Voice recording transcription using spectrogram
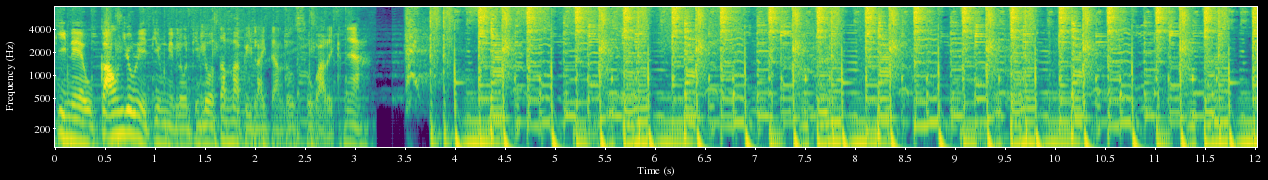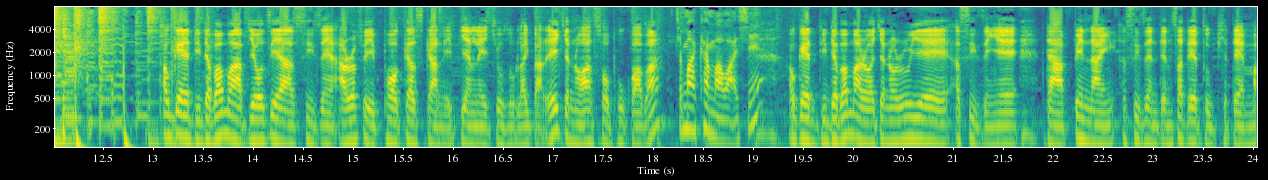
ပြည်နယ်ကိုကောင်းကျိုးတွေပြုနေလို့ဒီလိုသတ်မှတ်ပေးလိုက်တာလို့ဆိုပါတယ်ခင်ဗျာ ဟုတ်ကဲ့ဒီတစ်ပတ်မှာပြောစရာအစီအစဉ် RFA podcast ကနေပြန်လည်ကြိုဆိုလိုက်ပါတယ်ကျွန်တော်ကစောဖို့ခွာပါကျွန်မခတ်မှာပါရှင်ဟုတ်ကဲ့ဒီတစ်ပတ်မှာတော့ကျွန်တော်တို့ရဲ့အစီအစဉ်ရဲ့ဒါပင်တိုင်းအစီအစဉ်တင်ဆက်တဲ့သူဖြစ်တဲ့မ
